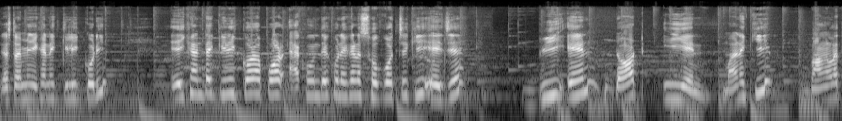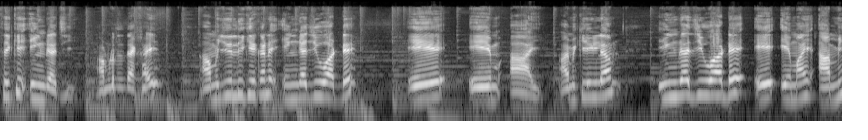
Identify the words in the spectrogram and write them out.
জাস্ট আমি এখানে ক্লিক করি। এইখানটায় ক্লিক করার পর এখন দেখুন, এখানে শো করছে কি? এই যে বিএন ডট ইএন মানে কি? বাংলা থেকে ইংরাজি। আমরা তো দেখাই। আমি যদি লিখি এখানে ইংরাজি ওয়ার্ডে এ এম আই আমি কি লিখলাম? ইংরাজি ওয়ার্ডে এ এম আই আমি,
